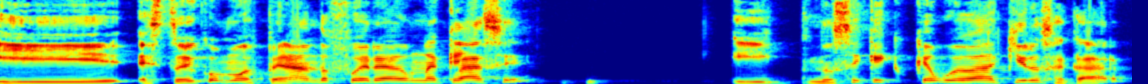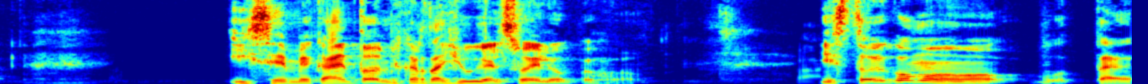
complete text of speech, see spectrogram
Y estoy como esperando fuera de una clase y no sé qué, qué huevada quiero sacar y se me caen todas mis cartas lluvia al suelo. pues. Y estoy como puta,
